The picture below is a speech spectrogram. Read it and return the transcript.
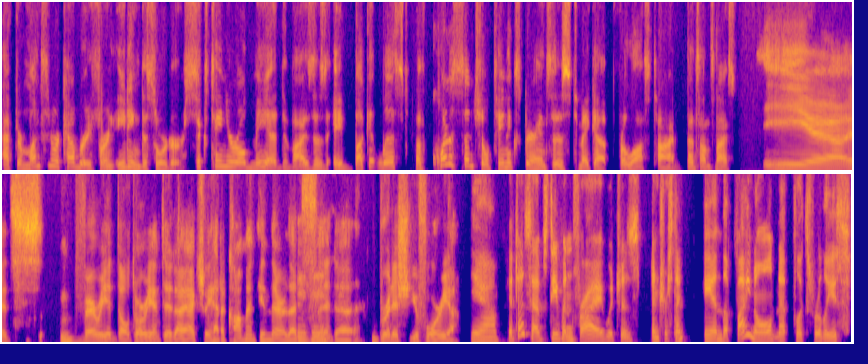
After months in recovery for an eating disorder, 16 year old Mia devises a bucket list of quintessential teen experiences to make up for lost time. That sounds nice. Yeah, it's very adult oriented. I actually had a comment in there that mm-hmm. said uh, British euphoria. Yeah, it does have Stephen Fry, which is interesting. And the final Netflix release,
